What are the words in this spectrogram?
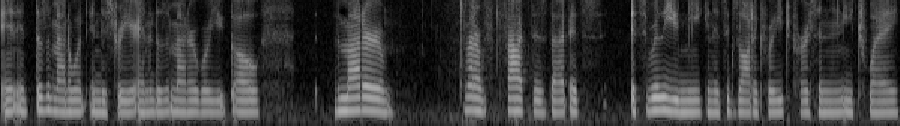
And it doesn't matter what industry you're in, it doesn't matter where you go. The matter the matter of fact is that it's it's really unique and it's exotic for each person in each way.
